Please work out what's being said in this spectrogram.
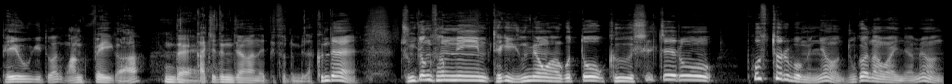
배우기도 한 왕페이가 네. 같이 등장한 에피소드입니다. 근데 중경선님 되게 유명하고 또 그 실제로 포스터를 보면요 누가 나와 있냐면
